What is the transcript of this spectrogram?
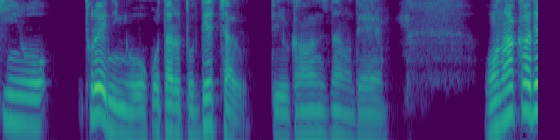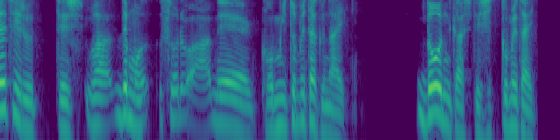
筋を、トレーニングを怠ると出ちゃうっていう感じなので、お腹出てるっては、でもそれはね、こう認めたくない。どうにかして引っ込めたいっ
